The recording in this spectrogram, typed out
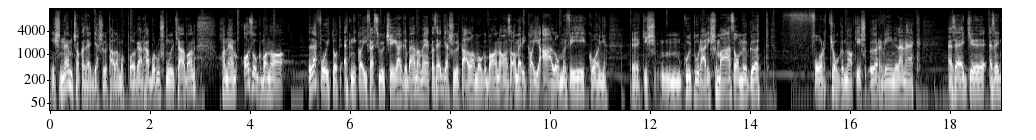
És nem csak az Egyesült Államok polgárháborús múltjában, hanem azokban a lefolytott etnikai feszültségekben, amelyek az Egyesült Államokban az amerikai álom vékony kis mm, kulturális máza mögött fortyognak és örvénylenek, ez egy, ez egy,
